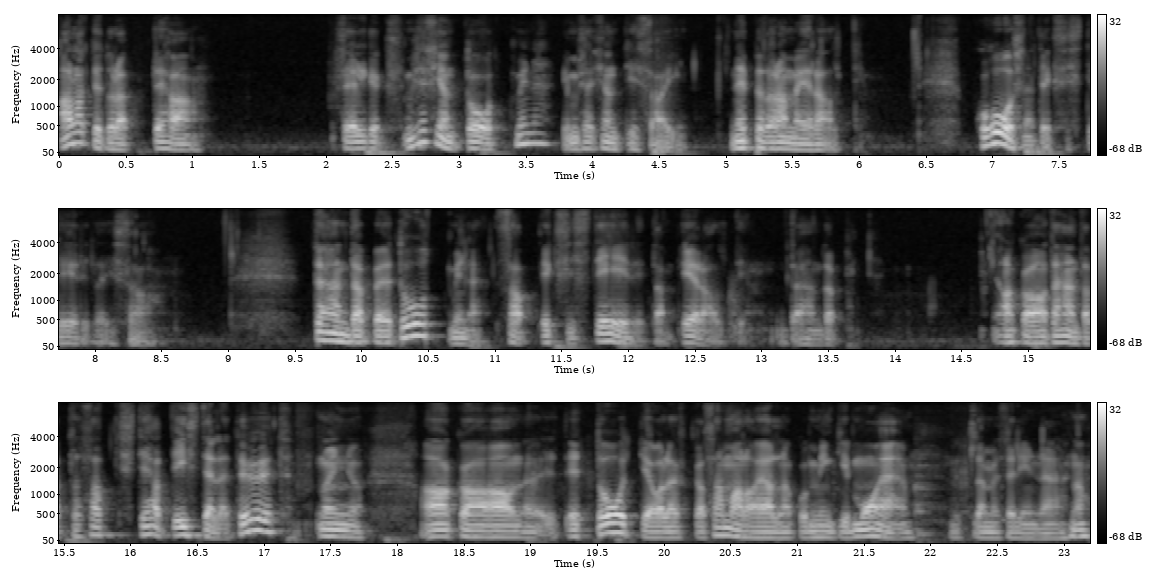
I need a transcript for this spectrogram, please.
alati tuleb teha selgeks, mis asi on tootmine ja mis asi on disain. Need peavad olema eraldi. koos need eksisteerida ei saa. tähendab, tootmine saab eksisteerida eraldi, tähendab, aga tähendab, ta saab siis teha teistele tööd, on ju aga et tootja oleks ka samal ajal nagu mingi moe, ütleme selline noh,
